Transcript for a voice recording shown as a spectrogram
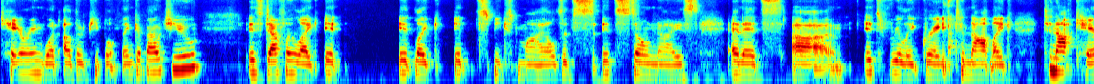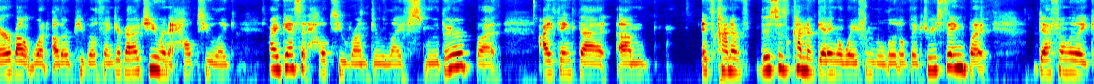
caring what other people think about you is definitely like it it like it speaks miles. It's it's so nice. And it's um it's really great to not like to not care about what other people think about you. And it helps you like i guess it helps you run through life smoother. But i think that um it's kind of this is kind of getting away from the little victories thing. But definitely like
